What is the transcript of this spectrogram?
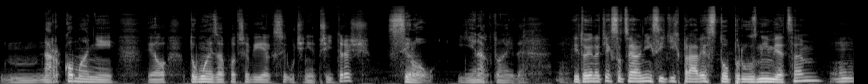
mm, narkomani. Jo? Tomu je zapotřebí, jak si učinit přítrž silou. Jinak to nejde. Je to i na těch sociálních sítích právě stop různým věcem? Mm.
